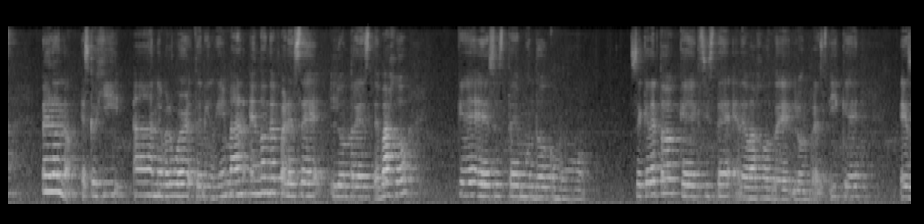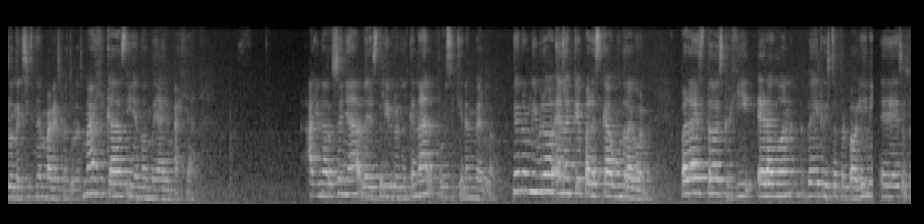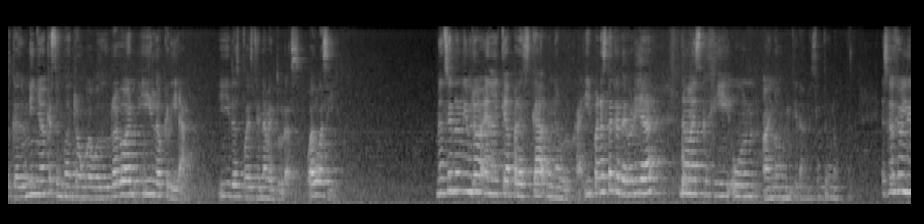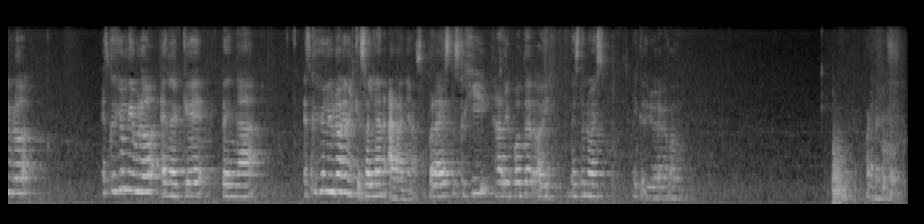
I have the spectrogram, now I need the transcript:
pero no, escogí a Neverwhere de Neil Gaiman, en donde aparece Londres debajo, que es este mundo como secreto que existe debajo de Londres y que es donde existen varias criaturas mágicas y en donde hay magia. Hay una reseña de este libro en el canal por si quieren verlo. Tiene un libro en el que parezca un dragón. Para esto escogí Eragon de Christopher Paolini. Es acerca de un niño que se encuentra un huevo de un dragón y lo cría y después tiene aventuras o algo así. Menciono un libro en el que aparezca una bruja y para esta categoría no escogí un... Ay no, mentira, me salté uno. Escogí un libro... Escogí un libro en el que tenga... Escogí un libro en el que salgan arañas. Para este escogí Harry Potter... Ay, este no es el que debió haber agarrado.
